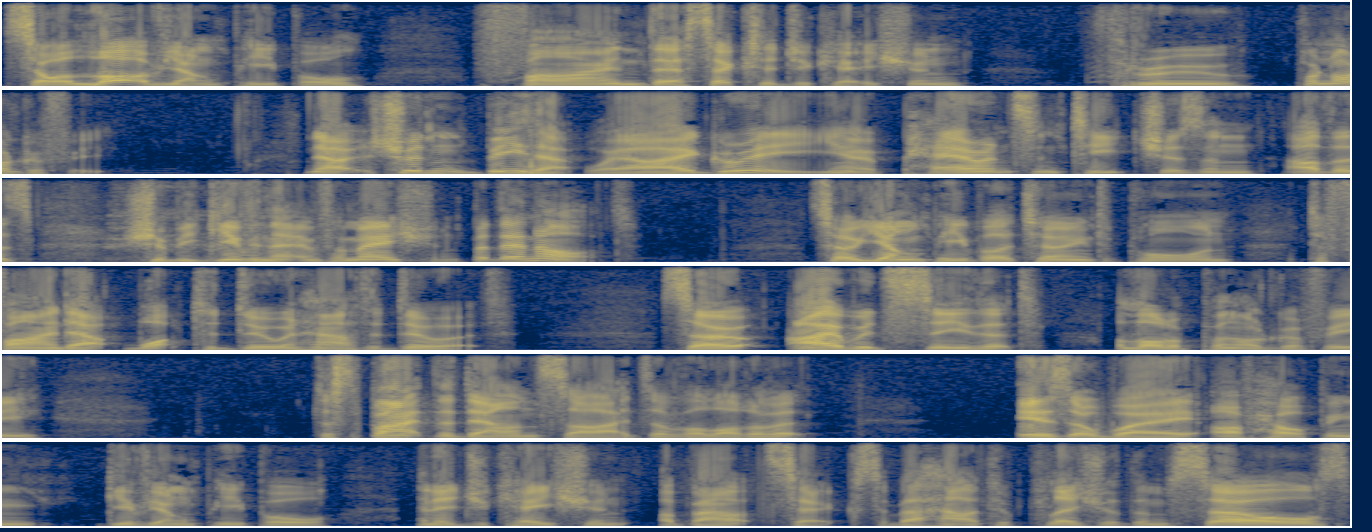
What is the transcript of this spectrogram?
So a lot of young people find their sex education through pornography. Now, it shouldn't be that way. I agree. You know, parents and teachers and others should be given that information, but they're not. So young people are turning to porn to find out what to do and how to do it. So I would see that a lot of pornography despite the downsides of a lot of it, is a way of helping give young people an education about sex, about how to pleasure themselves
